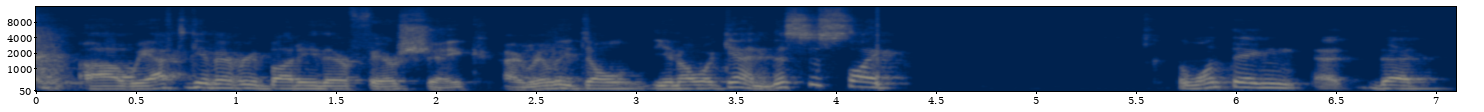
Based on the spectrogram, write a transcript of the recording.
Uh, we have to give everybody their fair shake. I really don't, you know, again, this is like the one thing uh, that,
